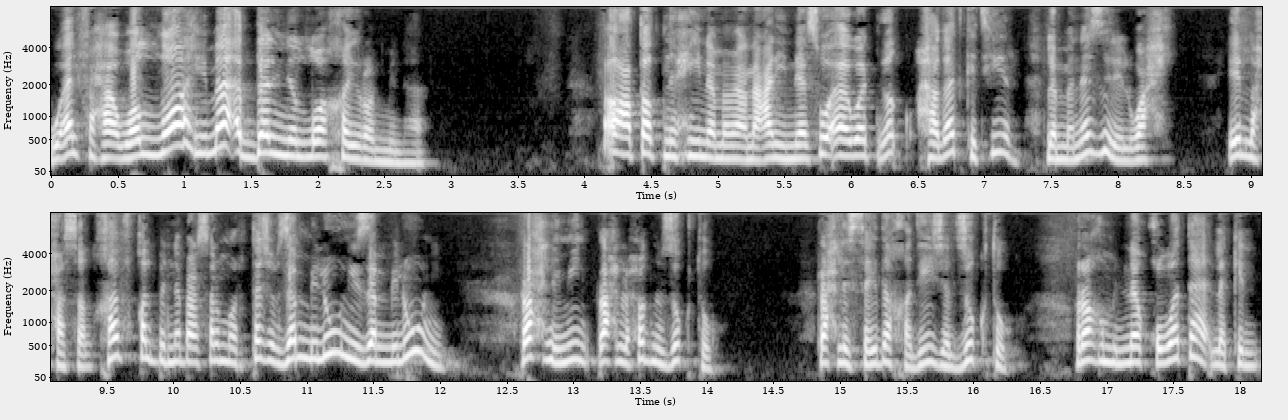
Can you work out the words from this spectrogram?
وقال في والله ما أبدلني الله خيرا منها. أعطتني حينما منعني الناس واوتني حاجات كتير. لما نزل الوحي إيه اللي حصل؟ خاف قلب النبي عليه الصلاة والسلام وارتجف. زملوني زملوني. راح لمين؟ راح لحضن زوجته. راح للسيدة خديجة لزوجته رغم إن قوتها لكن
